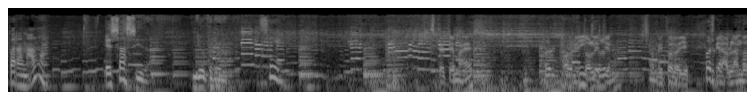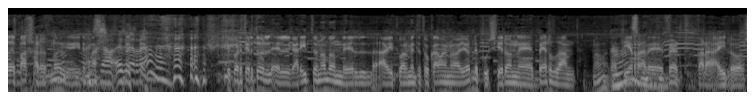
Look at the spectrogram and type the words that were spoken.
para nada. Es ácida, yo creo. Sí. Este tema es Ornithology, ¿no? Ornithology. Pues Mira, hablando de pájaros, ¿no? Y, demás. es verdad. y por cierto, el, garito, ¿no? Donde él habitualmente tocaba en Nueva York, le pusieron eh, Birdland, ¿no? La ah. tierra de Bird, para ahí los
